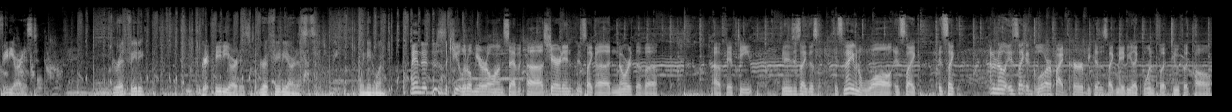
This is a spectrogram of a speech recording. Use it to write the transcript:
Graffiti artist. Graffiti? Graffiti artist. Graffiti artists. We need one. Man, there, this is a cute little mural on seven uh, Sheridan. It's like uh, north of uh, uh, 15th, and it's just like this. It's not even a wall. It's like it's like I don't know. It's like a glorified curb because it's like maybe like one foot, two foot tall,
